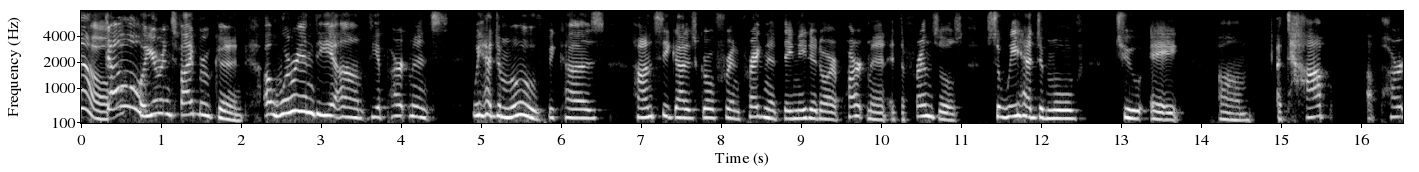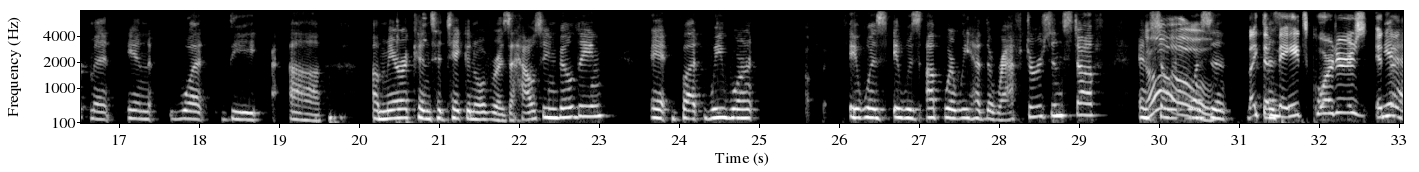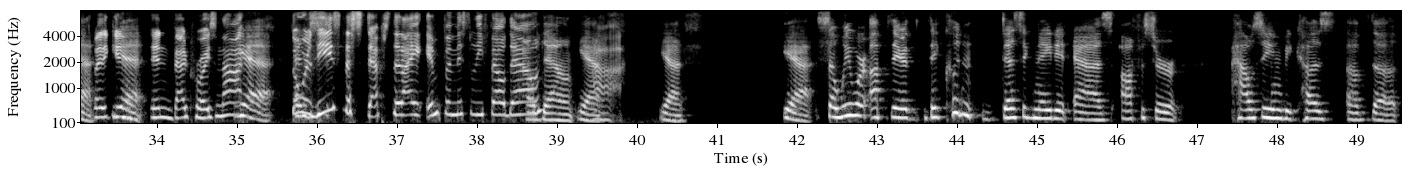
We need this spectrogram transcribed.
No, no. No, you're in Zweibrücken. Oh, we're in the um the apartments. We had to move because Hansi got his girlfriend pregnant. They needed our apartment at the Frenzels, so we had to move to a um a top apartment in what the uh Americans had taken over as a housing building. It, but we weren't it was it was up where we had the rafters and stuff and so Oh. it wasn't Like the maids' quarters in Yeah, the, like in, yeah. in Bad Croix and that. yeah So and were these the steps that I infamously fell down? fell down yeah Ah, yes yeah so we were up there. They couldn't designate it as officer housing because of the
